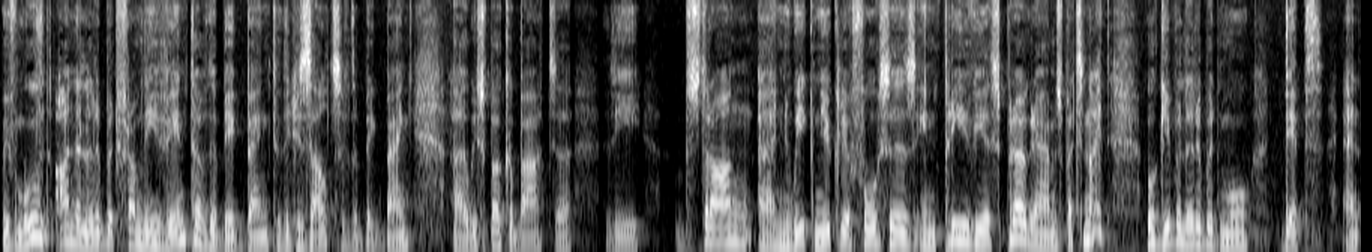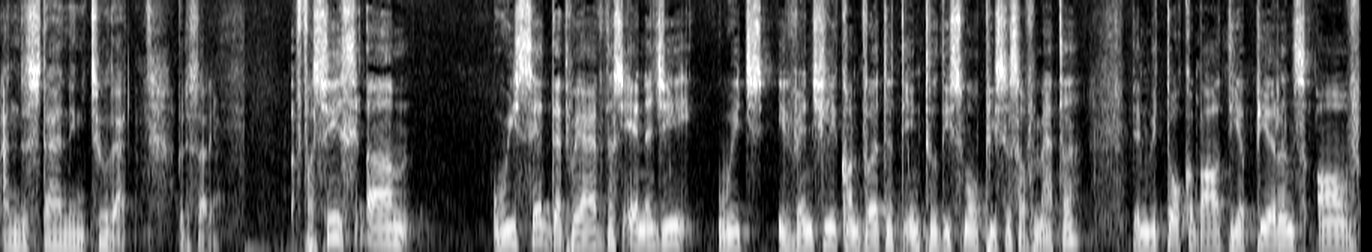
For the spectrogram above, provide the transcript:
We've moved on a little bit from the event of the Big Bang to the results of the Big Bang. Uh, we spoke about uh, the strong and weak nuclear forces in previous programs, but tonight we'll give a little bit more depth and understanding to that. Bidasari. Fasih, um, we said that we have this energy which eventually converted into the small pieces of matter. Then we talk about the appearance of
